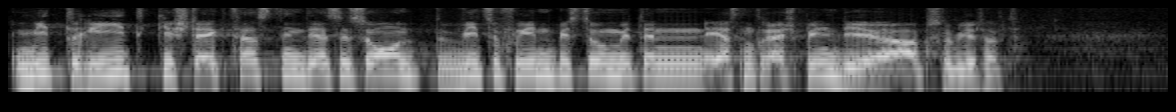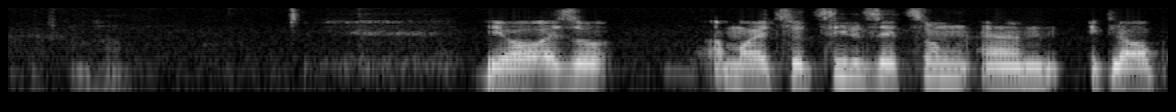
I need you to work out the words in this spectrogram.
mit Ried gesteckt hast in der Saison? Und wie zufrieden bist du mit den ersten drei Spielen, die er absolviert hat? Ja, also einmal zur Zielsetzung. Ähm, ich glaube,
